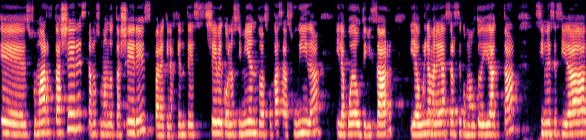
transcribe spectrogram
eh, sumar talleres, estamos sumando talleres para que la gente lleve conocimiento a su casa, a su vida y la pueda utilizar y de alguna manera hacerse como autodidacta sin necesidad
